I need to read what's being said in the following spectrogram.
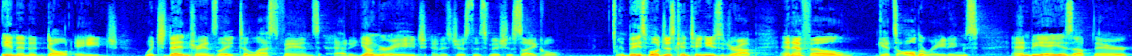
in an adult age, which then translate to less fans at a younger age, and it's just this vicious cycle. And baseball just continues to drop. NFL gets all the ratings. NBA is up there.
